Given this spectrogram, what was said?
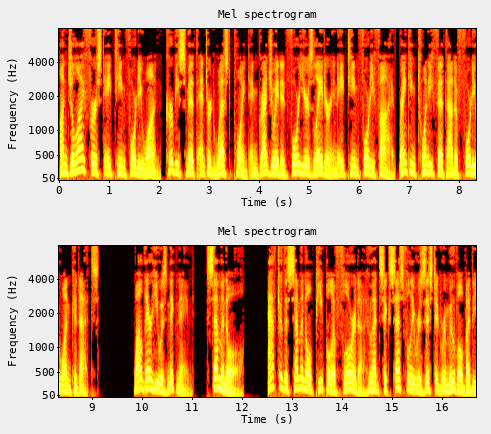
On July 1, 1841, Kirby Smith entered West Point and graduated four years later in 1845, ranking 25th out of 41 cadets. While there he was nicknamed, "'Seminole' after the Seminole people of Florida who had successfully resisted removal by the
